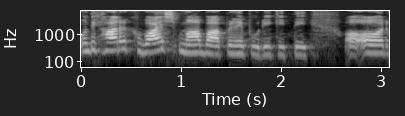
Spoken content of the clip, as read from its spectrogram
ਉਹਦੀ ਹਰ ਖੁਆਇਸ਼ ਮਾਂ-ਬਾਪ ਨੇ ਪੂਰੀ ਕੀਤੀ। ਔਰ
